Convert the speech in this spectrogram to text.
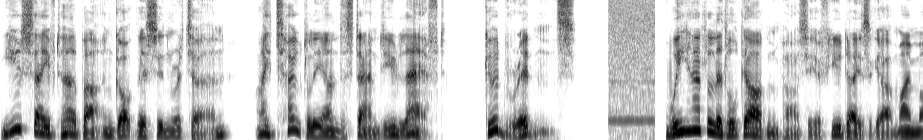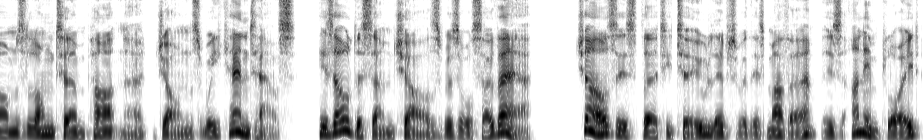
You saved her butt and got this in return. I totally understand you left. Good riddance. We had a little garden party a few days ago at my mom's long term partner, John's weekend house. His older son, Charles, was also there. Charles is 32, lives with his mother, is unemployed,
